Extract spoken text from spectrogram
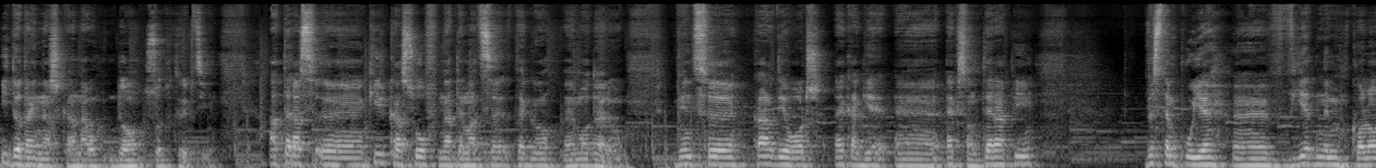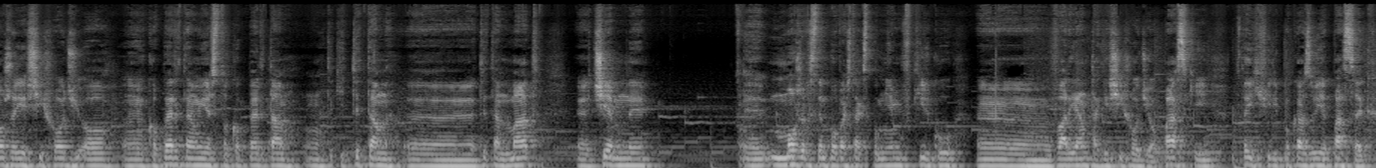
i dodaj nasz kanał do subskrypcji. A teraz e, kilka słów na temat tego e, modelu. Więc e, CardioWatch EKG e, Exxon Therapy występuje w jednym kolorze, jeśli chodzi o kopertę. Jest to koperta mm, taki tytan, tytan mat, ciemny. Może występować, tak wspomniałem, w kilku wariantach, jeśli chodzi o paski. W tej chwili pokazuję pasek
